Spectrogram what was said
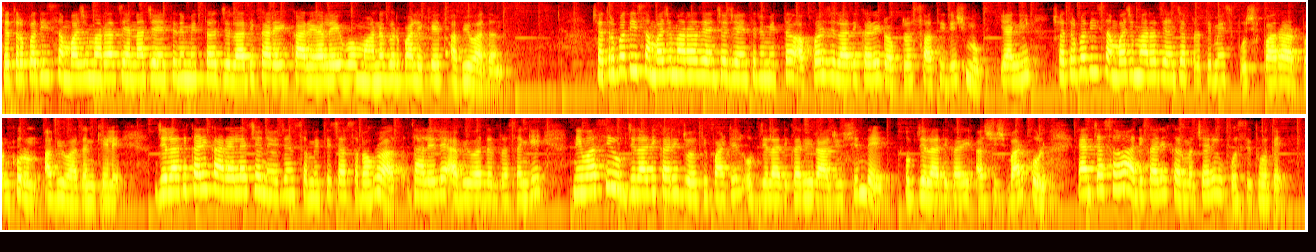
छत्रपती संभाजी महाराज यांना जयंतीनिमित्त जिल्हाधिकारी कार्यालय व महानगरपालिकेत अभिवादन. छत्रपती संभाजी महाराज यांच्या जयंतीनिमित्त अपर जिल्हाधिकारी डॉक्टर स्वाती देशमुख यांनी छत्रपती संभाजी महाराज यांच्या प्रतिमेस पुष्पहार अर्पण करून अभिवादन केले. जिल्हाधिकारी कार्यालयाच्या नियोजन समितीच्या सभागृहात झालेल्या अभिवादन प्रसंगी निवासी उपजिल्हाधिकारी ज्योती पाटील उपजिल्हाधिकारी राजू शिंदे उपजिल्हाधिकारी आशिष बारकोल यांच्यासह अधिकारी कर्मचारी उपस्थित होते.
